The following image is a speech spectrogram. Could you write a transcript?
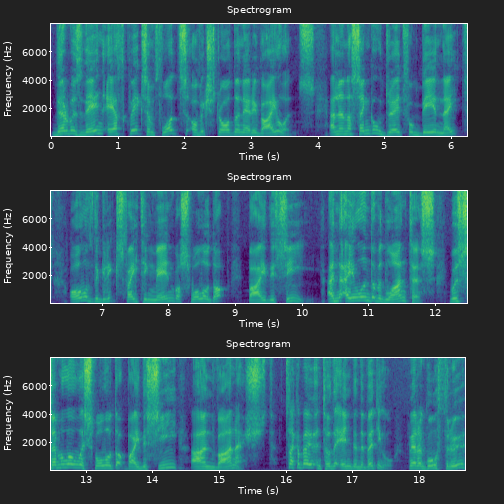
There was then earthquakes and floods of extraordinary violence, and in a single dreadful day and night, all of the Greeks' fighting men were swallowed up by the sea. And the island of Atlantis was similarly swallowed up by the sea and vanished. Stick about until the end of the video, where I go through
